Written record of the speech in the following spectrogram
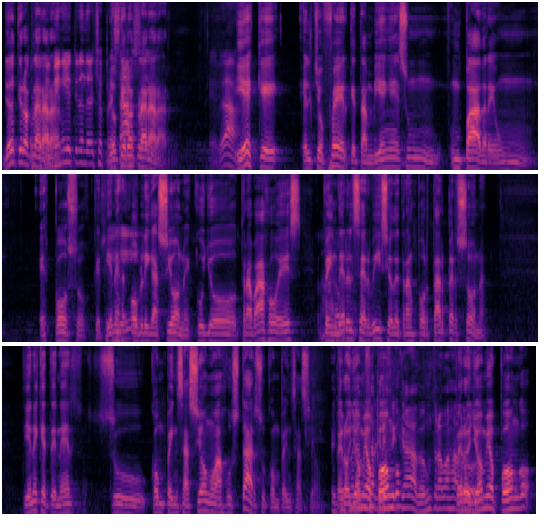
Yo quiero aclarar también ellos tienen derecho a expresarse. Yo quiero aclarar algo. Y es que el chofer, que también es un, padre, un esposo, que tiene obligaciones, cuyo trabajo es vender el servicio de transportar personas, tiene que tener su compensación o ajustar su compensación. pero yo me opongo, pero yo me opongo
